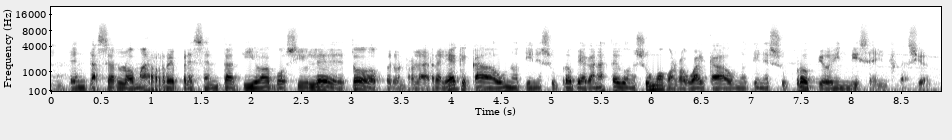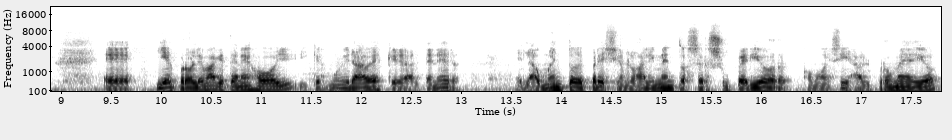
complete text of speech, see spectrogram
intenta ser lo más representativa posible de todos, pero en la realidad es que cada uno tiene su propia canasta de consumo, con lo cual cada uno tiene su propio índice de inflación. Eh, y el problema que tenés hoy, y que es muy grave, es que al tener el aumento de precio en los alimentos ser superior, como decís, al promedio,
